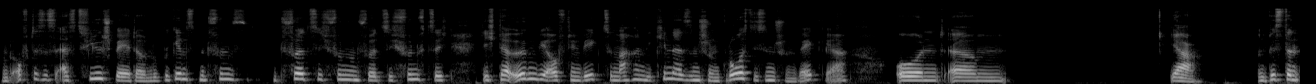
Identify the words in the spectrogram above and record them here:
Und oft ist es erst viel später und du beginnst mit, fünf, mit 40, 45, 50, dich da irgendwie auf den Weg zu machen. Die Kinder sind schon groß, die sind schon weg, ja. Und ähm, ja, und bist dann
